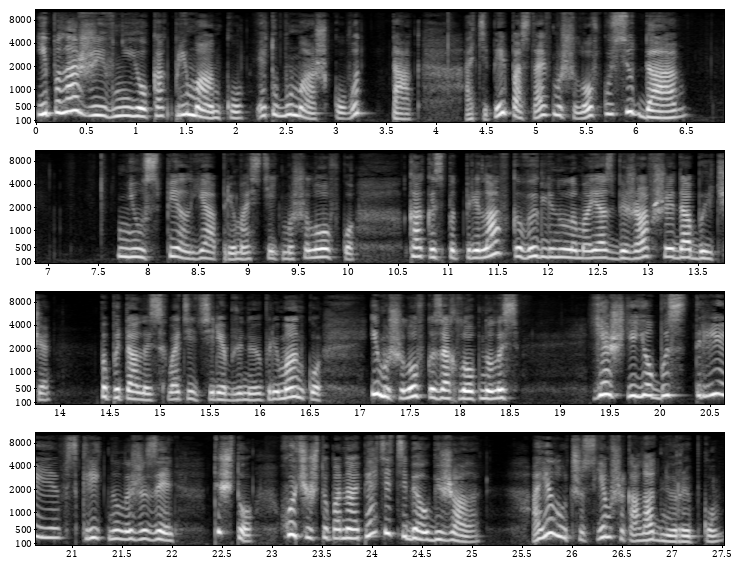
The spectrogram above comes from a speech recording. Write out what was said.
«и положи в нее, как приманку, эту бумажку, вот так. А теперь поставь мышеловку сюда». Не успел я примостить мышеловку, как из-под прилавка выглянула моя сбежавшая добыча. Попыталась схватить серебряную приманку, и мышеловка захлопнулась. «Ешь ее быстрее!» — вскрикнула Жизель. «Ты что, хочешь, чтобы она опять от тебя убежала?» а я лучше съем шоколадную рыбку».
